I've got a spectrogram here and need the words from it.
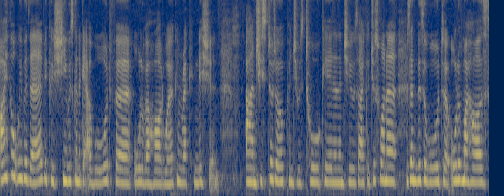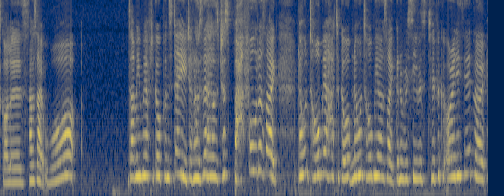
I thought we were there because she was going to get award for all of her hard work and recognition and she stood up and she was talking and then she was like I just want to present this award to all of my HARS scholars. I was like what? Does that mean we have to go up on stage? And I was there, I was just baffled. I was like, no one told me I had to go up. No one told me I was like going to receive a certificate or anything. Like,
